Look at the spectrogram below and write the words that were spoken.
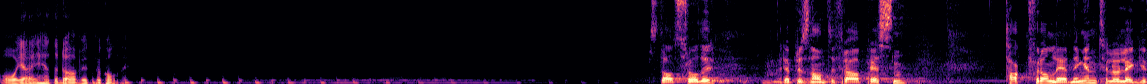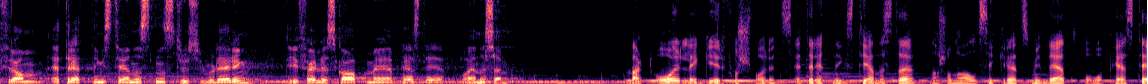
og jeg heter David Bekoni. Statsråder, representanter fra pressen. Takk for anledningen til å legge fram Etterretningstjenestens trusselvurdering i fellesskap med PST og NSM. Hvert år legger Forsvarets etterretningstjeneste, Nasjonal sikkerhetsmyndighet og PST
